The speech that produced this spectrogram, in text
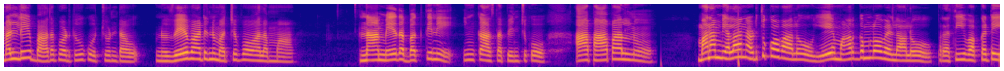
మళ్ళీ బాధపడుతూ కూర్చుంటావు. నువ్వే వాటిని మర్చిపోవాలమ్మా. నా మీద భక్తిని ఇంకాస్త పెంచుకో. ఆ పాపాలను మనం ఎలా నడుచుకోవాలో ఏ మార్గంలో వెళ్ళాలో ప్రతి ఒక్కటి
